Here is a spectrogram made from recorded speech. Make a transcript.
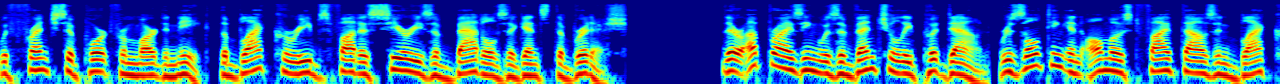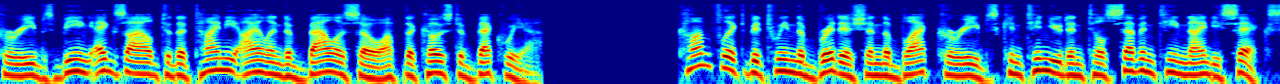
with French support from Martinique, the Black Caribs fought a series of battles against the British. Their uprising was eventually put down, resulting in almost 5,000 Black Caribs being exiled to the tiny island of Baliceaux off the coast of Bequia. Conflict between the British and the Black Caribs continued until 1796.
